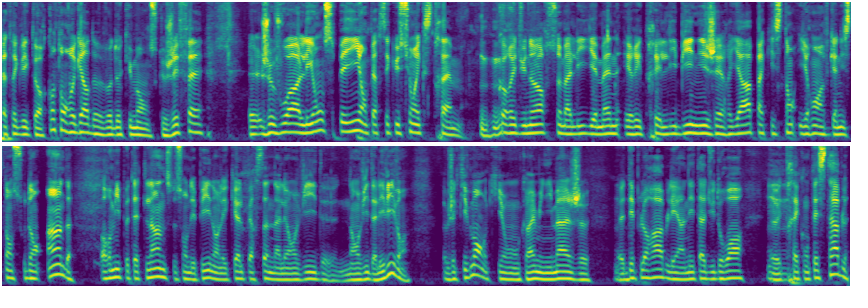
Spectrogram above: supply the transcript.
Patrick Victor, quand on regarde vos documents, ce que j'ai fait, Je vois les 11 pays en persécution extrême. Mhm. Corée du Nord, Somalie, Yémen, Érythrée, Libye, Nigeria, Pakistan, Iran, Afghanistan, Soudan, Inde. Hormis peut-être l'Inde, ce sont des pays dans lesquels personne n'a envie d'aller vivre, objectivement, qui ont quand même une image euh, déplorable et un état du droit euh, Mhm. très contestable.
